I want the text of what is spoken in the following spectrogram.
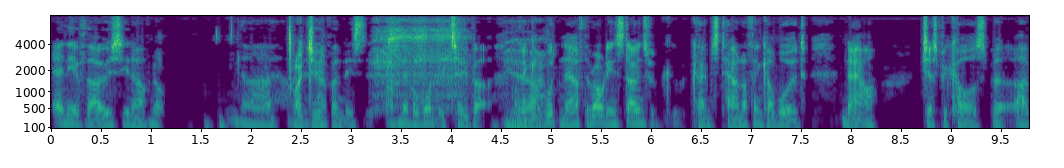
any of those, you know, I've not. No, I, I haven't. It's, I've never wanted to, but I think I would now. If the Rolling Stones came to town, I think I would now, just because. But I,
